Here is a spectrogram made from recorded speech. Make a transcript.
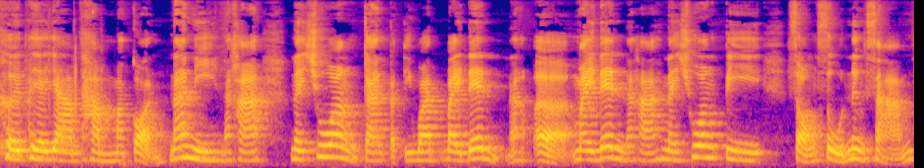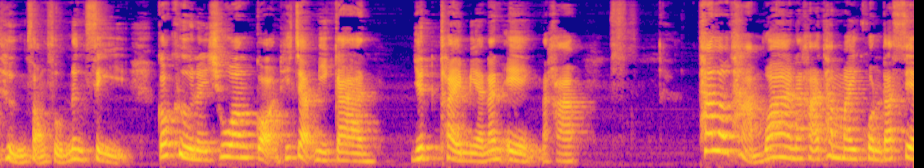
เคยพยายามทำมาก่อนหน้านี้นะคะ ในช่วงการปฏิวัติไบเดนนะเอ่อไมเดนนะคะ ในช่วงปี 2013 ถึง 2014 ก็คือในช่วงก่อนที่จะมีการยึดไครเมียนั่นเองนะคะ ถ้าเราถามว่านะคะทำไมคนรัสเซีย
